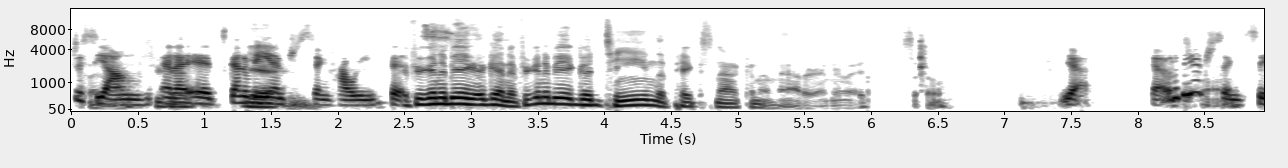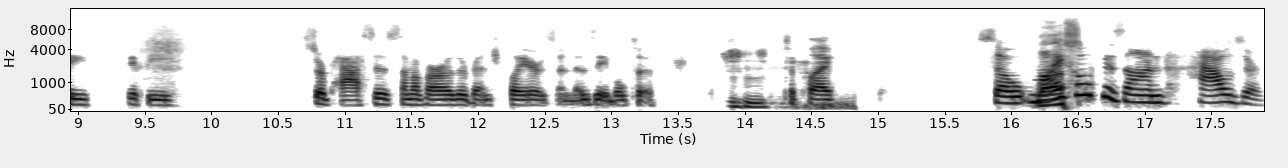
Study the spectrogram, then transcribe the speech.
just know, young, and gonna- it's going to be yeah. interesting how he fits. if you're gonna be again, if you're gonna be a good team, the pick's not gonna matter anyway. So yeah, yeah, it'll be That's interesting to see if he surpasses some of our other bench players and is able to to play. So my Last- hope is on Hauser.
